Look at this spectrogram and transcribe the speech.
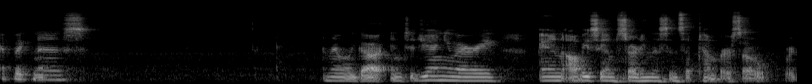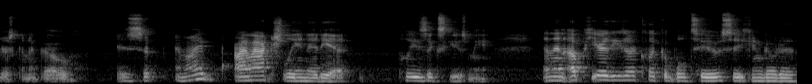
Epicness. And then we got into January and obviously I'm starting this in September, so we're just gonna go. Is am I? I'm actually an idiot. Please excuse me. And then up here, these are clickable too, so you can go to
